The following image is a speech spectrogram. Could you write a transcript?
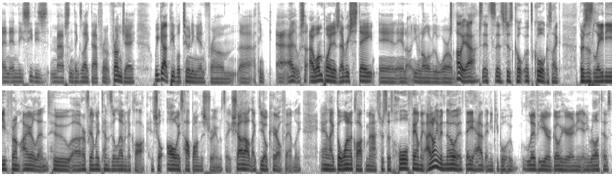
and and they see these maps and things like that from from Jay. We got people tuning in from uh, I think at, at one point is every state and and uh, even all over the world. Oh yeah, it's it's just cool. It's cool because like there's this lady from Ireland who uh, her family attends at eleven o'clock, and she'll always hop on the stream. It's like shout out like the O'Carroll family, and like the one o'clock mass. There's this whole family. I don't even know if they have any people who live here, or go here, any any relatives,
